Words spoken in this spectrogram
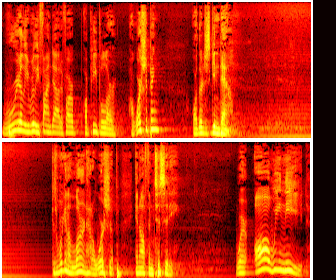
really, really find out if our, our people are, are worshiping or they're just getting down. Because we're going to learn how to worship in authenticity, where all we need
